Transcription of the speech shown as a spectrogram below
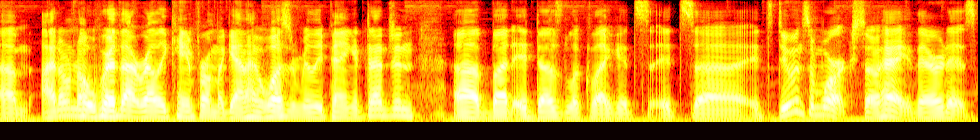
um, I don't know where that rally came from. Again I wasn't really paying attention uh, but it does look like it's it's uh, it's doing some work. So hey there it is.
